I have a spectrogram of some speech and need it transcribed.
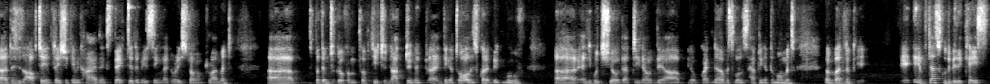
Uh, this is after inflation came in higher than expected, and we're seeing like really strong employment. Uh, for them to go from 50 to not doing anything at all is quite a big move. Uh, and it would show that you know they are you know quite nervous about what's happening at the moment. But, but look, if that's going to be the case,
